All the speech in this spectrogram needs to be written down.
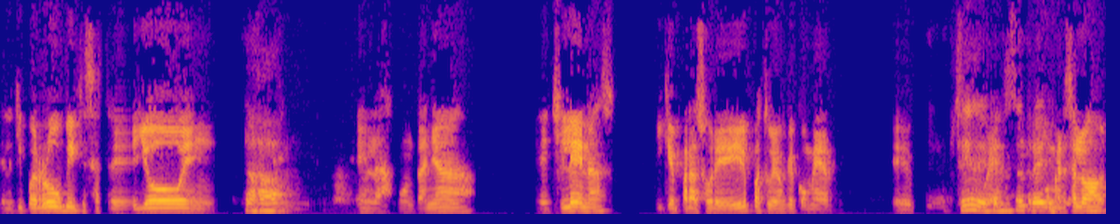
del equipo de rugby que se estrelló en, en, en, las montañas eh, chilenas y que para sobrevivir pues tuvieron que comer. Eh, sí, pues, entre ellos. Comerse los,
